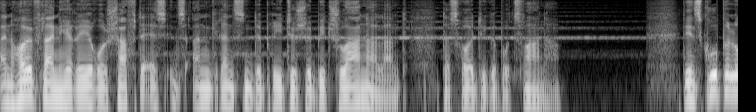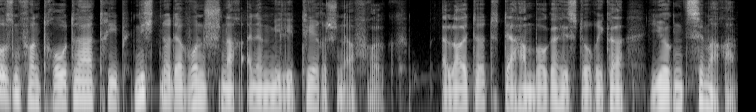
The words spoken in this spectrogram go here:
Ein Häuflein Herero schaffte es ins angrenzende britische Bechuanaland, das heutige Botswana. Den Skrupellosen von Trotha trieb nicht nur der Wunsch nach einem militärischen Erfolg, erläutert der Hamburger Historiker Jürgen Zimmerer.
